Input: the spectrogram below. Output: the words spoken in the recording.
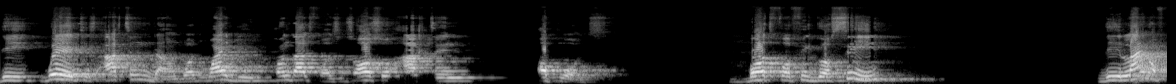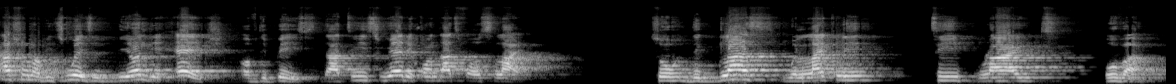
The weight is acting downward while the contact force is also acting upwards. But for figure C, the line of action of its weight is beyond the edge of the base, that is where the contact force lie. So the glass will likely tip right over.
